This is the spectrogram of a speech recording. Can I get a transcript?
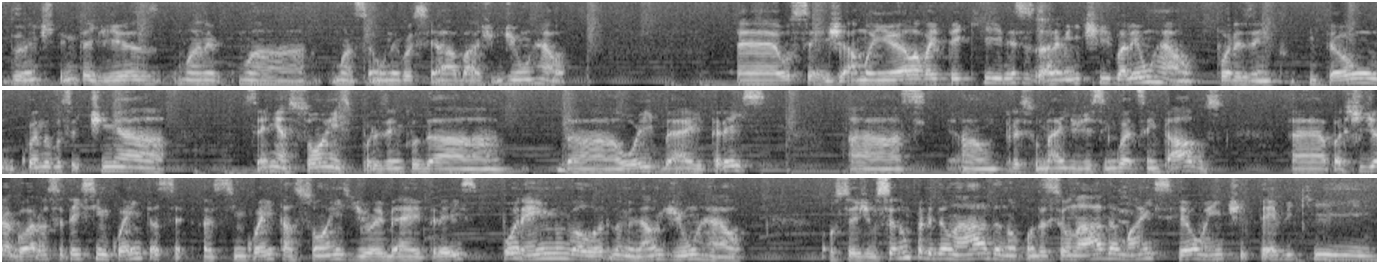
durante 30 dias, uma, uma, uma ação negociar abaixo de um real. É, ou seja, amanhã ela vai ter que necessariamente valer um real, por exemplo. Então, quando você tinha 100 ações, por exemplo, da, da Oi BR3, a, a um preço médio de 50 centavos, é, a partir de agora você tem 50, 50 ações de Oi BR3, porém num valor nominal de um real. Ou seja, você não perdeu nada, não aconteceu nada, mas realmente teve que,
